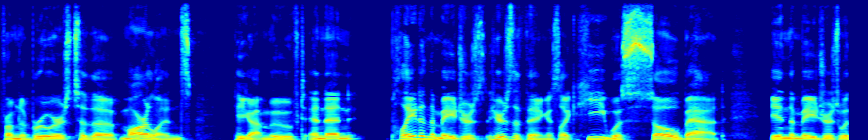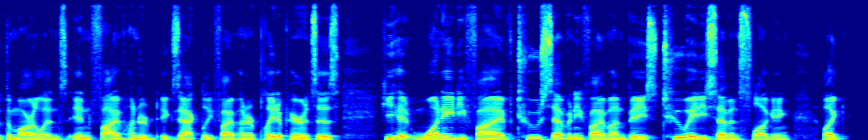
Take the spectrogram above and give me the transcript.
from the Brewers to the Marlins. He got moved and then played in the majors. Here's the thing. It's like he was so bad in the majors with the Marlins in 500, exactly 500 plate appearances. He hit 185, 275 on base, 287 slugging, like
